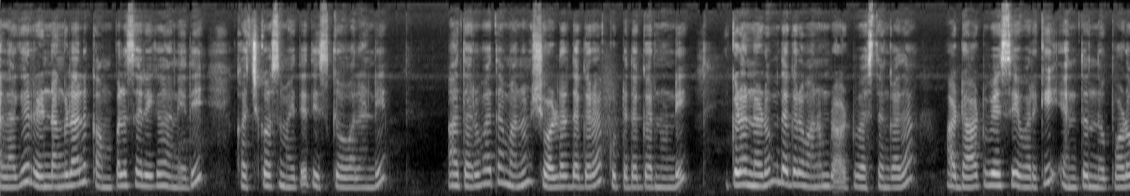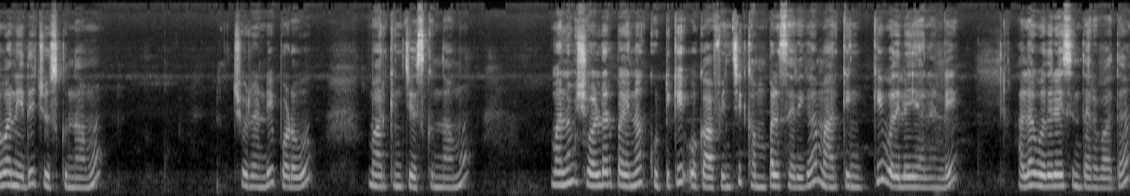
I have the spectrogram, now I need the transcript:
అలాగే రెండు అంగుళాలు కంపల్సరీగా అనేది ఖర్చు కోసం అయితే తీసుకోవాలండి. ఆ తర్వాత మనం షోల్డర్ దగ్గర కుట్టు దగ్గర నుండి ఇక్కడ నడుము దగ్గర మనం డాట్ వేస్తాం కదా ఆ డాట్ వేసే వరకు ఎంత ఉందో పొడవు అనేది చూసుకుందాము. చూడండి పొడవు. మార్కింగ్ చేసుకుందాము. మనం షోల్డర్ పైన కుట్టికి ఒక హాఫ్ ఇంచి కంపల్సరీగా మార్కింగ్కి వదిలేయాలండి. అలా వదిలేసిన తర్వాత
